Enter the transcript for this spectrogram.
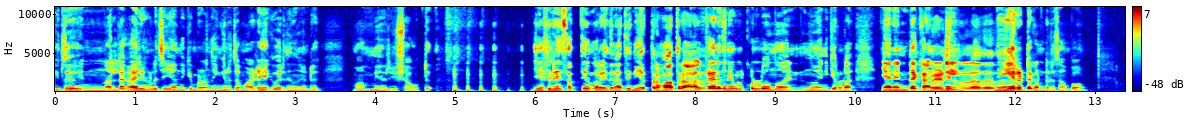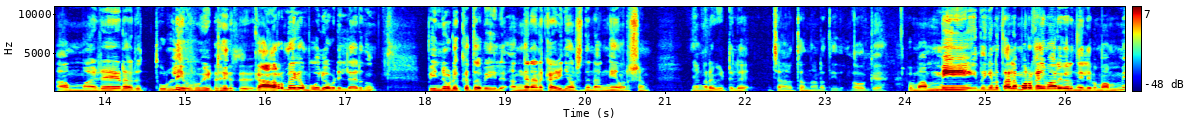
ഇത് നല്ല കാര്യങ്ങൾ ചെയ്യാൻ നിൽക്കുമ്പോഴാണ് ഇങ്ങനത്തെ മഴയൊക്കെ വരുന്നത് കണ്ട് മമ്മി ഒരു ഷൗട്ട് ജെഫിനെ സത്യം പറയും ഇതിനകത്ത് ഇനി എത്രമാത്രം ആൾക്കാർ ഇതിനെ ഉൾക്കൊള്ളുമെന്നോ എന്നും എനിക്കറിയാം ഞാൻ എന്റെ കണ്ണിൽ നേരിട്ട് കണ്ടൊരു സംഭവം. ആ മഴയുടെ ഒരു തുള്ളി പോയിട്ട് കാർമേഘം പോലും അവിടെ ഇല്ലായിരുന്നു. പിന്നെ ഒടുക്കത്തെ വെയിൽ അങ്ങനെയാണ് കഴിഞ്ഞ വർഷത്തിന്റെ അങ്ങേ വർഷം ഞങ്ങളുടെ വീട്ടിൽ ചാത്തം നടത്തിയത്. ഓക്കെ. ഇപ്പം മമ്മി ഇതിങ്ങനെ തലമുറ കൈമാറി വരുന്നില്ലേ? ഇപ്പം മമ്മി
